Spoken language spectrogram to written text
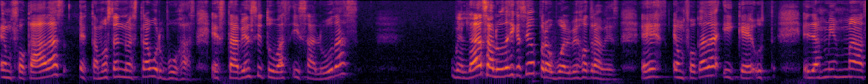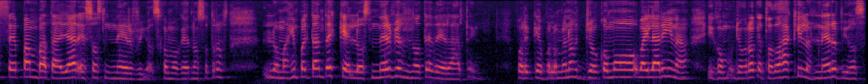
enfocadas, estamos en nuestras burbujas. Está bien si tú vas y saludas, ¿verdad? Saludas y qué sé yo, pero vuelves otra vez. Es enfocada y que ust- ellas mismas sepan batallar esos nervios. Como que nosotros, lo más importante es que los nervios no te delaten. Porque por lo menos yo como bailarina, y como yo creo que todos aquí, los nervios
